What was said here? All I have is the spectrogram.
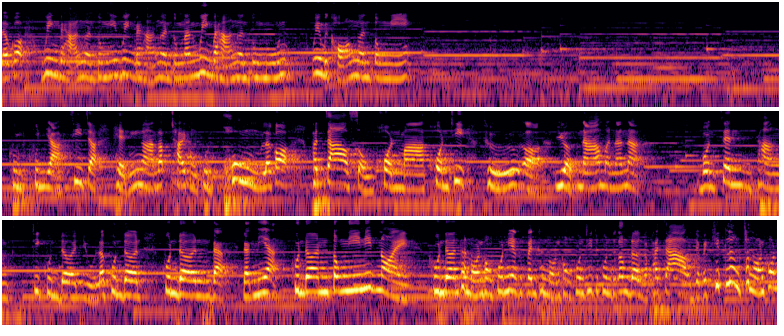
แล้วก็วิ่งไปหาเงินตรงนี้วิ่งไปหาเงินตรงนั้น วิ่งไปหาเงินตรงนู้น วิ่งไปขอเงินตรงนี้ คุณคุณอยากที่จะเห็นงานรับใช้ของคุณพุ่ง แล้วก็พระเจ้าส่งคนมาคนที่ถือเอ่อเหยือกน้ำอันนั้นน่ะ บนเส้นทางที่คุณเดินอยู่ แล้วคุณเดินคุณเดินแบบแบบเนี้ยคุณเดินตรงนี้นิดหน่อย คุณเดินถนนของคุณเนี่ยเป็นถนนของคุณที่คุณจะต้องเดินกับพระเจ้า อย่าไปคิดเรื่องถนนคน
